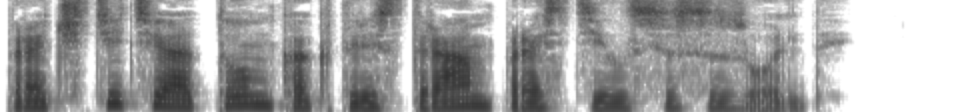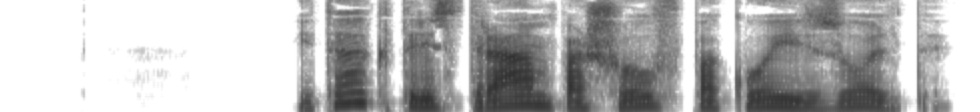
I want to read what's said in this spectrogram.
Прочтите о том, как Тристрам простился с Изольдой. Итак, Тристрам пошел в покой Изольды.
